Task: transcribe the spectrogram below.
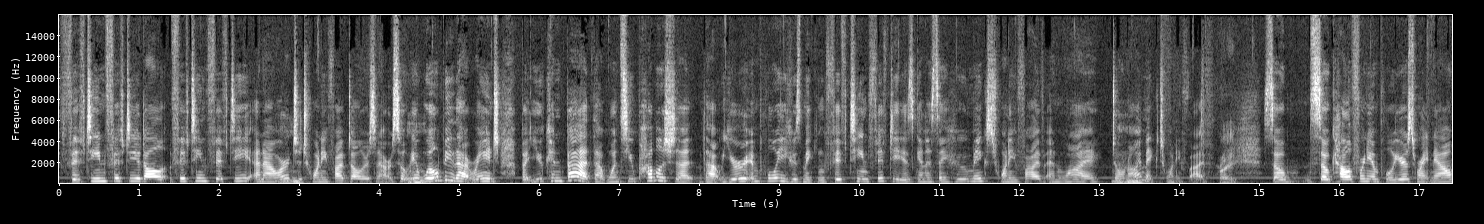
1550 a dollar 1550 an hour to mm-hmm. $25 an hour. So it mm-hmm. will be that range, but you can bet that once you publish that that your employee who's making 1550 is going to say who makes 25 and why don't I mm-hmm. make 25? Right. So, so California employers right now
